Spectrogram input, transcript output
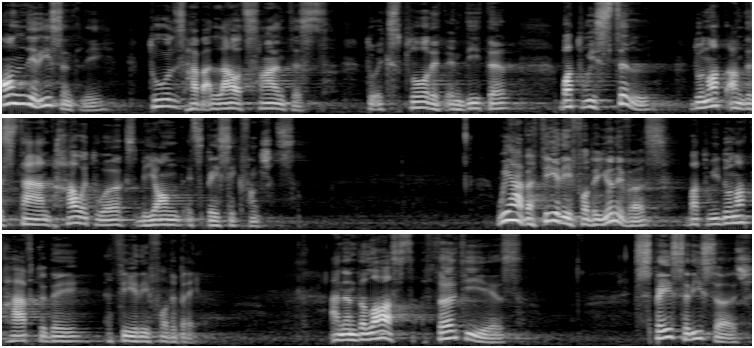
Only recently, tools have allowed scientists to explore it in detail, but we still do not understand how it works beyond its basic functions. We have a theory for the universe, but we do not have today a theory for the brain. And in the last 30 years, space research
